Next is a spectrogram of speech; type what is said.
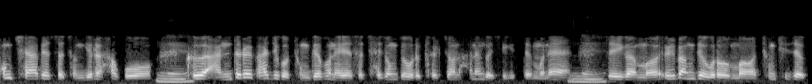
총체합해서 정리를 하고 네. 그 안들을 가지고 중대본 회의에서 최종적으로 결정을 하는 것이기 때문에 네. 저희가 뭐 일방적으로 뭐 정치적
